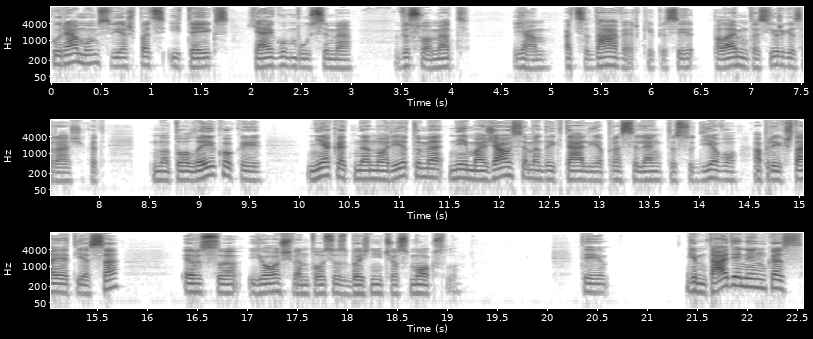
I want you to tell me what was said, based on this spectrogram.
kurią mums viešpats įteiks, jeigu būsime visuomet jam atsidavę. Ir kaip jisai palaimintas Jurgis rašė, kad nuo to laiko, kai niekad nenorėtume nei mažiausiame daiktelėje prasilenkti su Dievo apreikštąją tiesa ir su jo šventosios bažnyčios mokslu. Tai gimtadieninkas,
